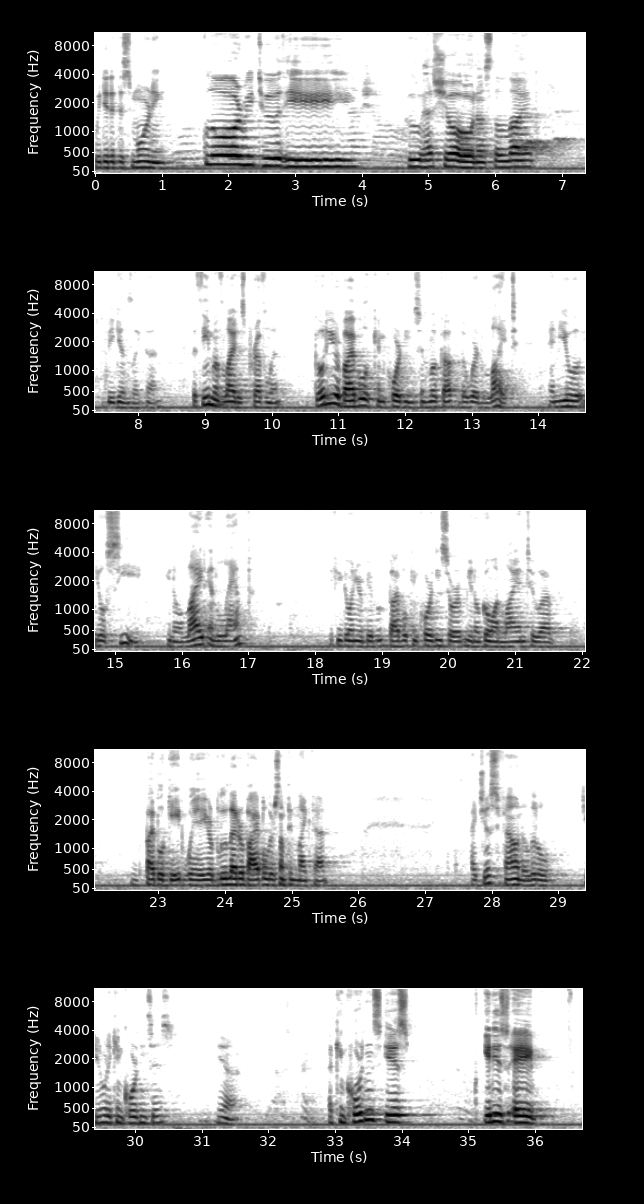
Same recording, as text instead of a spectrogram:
We did it this morning. Glory to thee, who has shown us the light. It begins like that. The theme of light is prevalent. Go to your Bible concordance and look up the word light, and you you'll see, you know, light and lamp. If you go in your Bible concordance or, you know, go online to a Bible Gateway or Blue Letter Bible or something like that. I just found a little. Do you know what a concordance is? Yeah. A concordance is. It is a.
